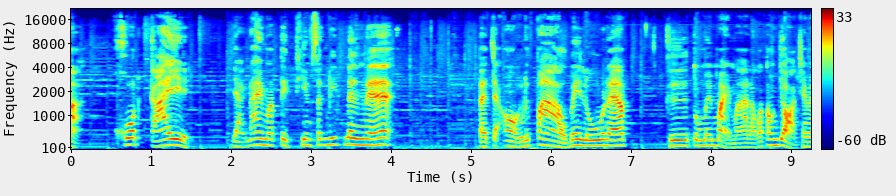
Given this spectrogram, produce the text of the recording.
อะโคตรไกล อยากได้มาติดทีมสักนิดนึงนะฮะแต่จะออกหรือเปล่าไม่รู้นะครับ คือตัวใหม่ๆมาเราก็ต้องหยอดใช่ไหม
